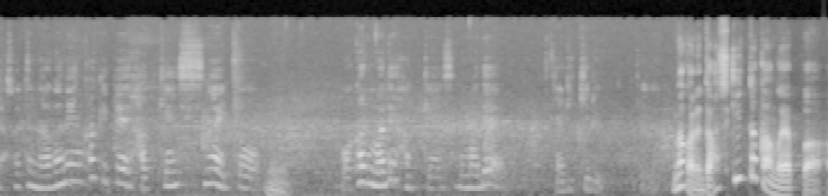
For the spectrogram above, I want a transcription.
じゃあそうやって長年かけて発見しないとうん、分かるまで発見するまでやりきるっていう、なんかね出し切った感がやっぱ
